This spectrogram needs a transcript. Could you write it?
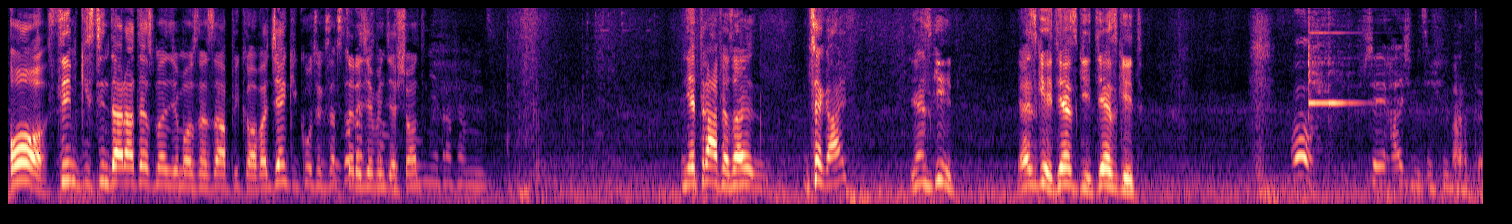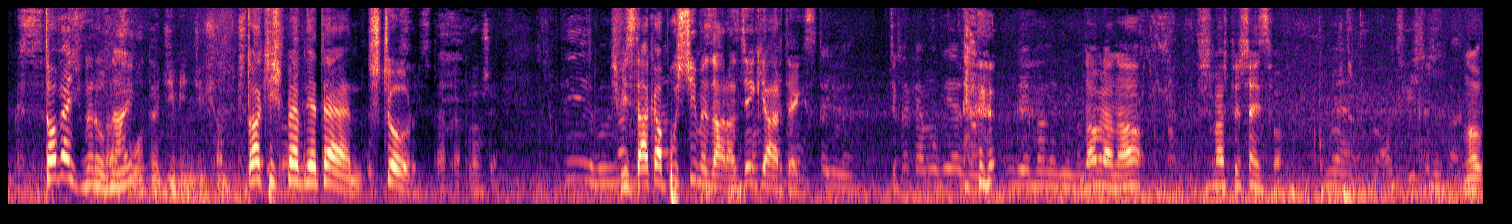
O, streamki z Tindera też będzie można zaaplikować. Dzięki Kuczek za Zobacz, 4,90. tam Nie trafiam nic. Nie trafia, za... czekaj. Jest git. Jest git, jest git, jest git. O! Przejechaliśmy coś chyba. Artex. To weź 2 wyrównaj. złote 94 To jakiś pewnie ten, szczur. Taka proszę. Świstaka puścimy zaraz, dzięki no, Artex. Stoimy. Ty- Czekaj, mówię, że wyjebane w niego. Dobra no, przecież masz pierwszeństwo. Nie, no, oczywiście, że tak. No,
